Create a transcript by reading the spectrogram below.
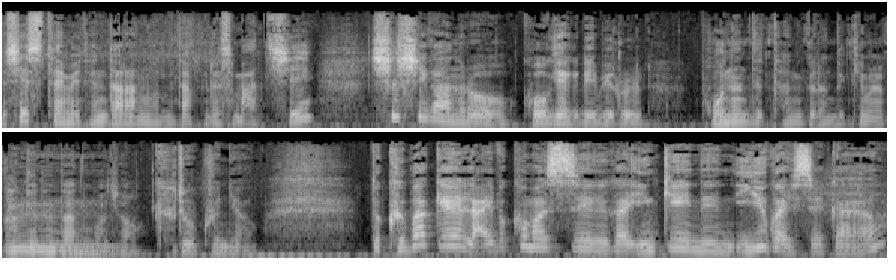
시스템이 된다라는 겁니다. 그래서 마치 실시간으로 고객 리뷰를 보는 듯한 그런 느낌을 된다는 음, 거죠. 그렇군요. 또 그 밖에 라이브 커머스가 인기 있는 이유가 있을까요?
